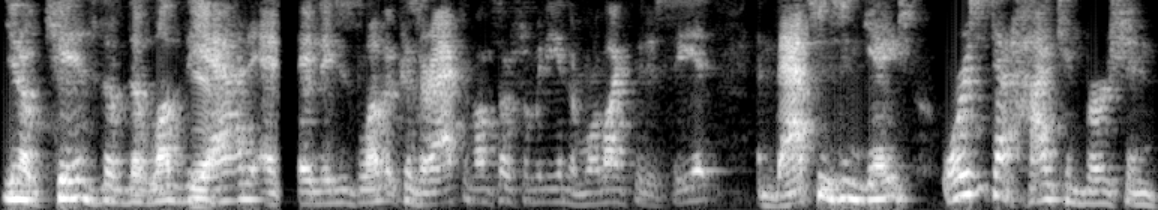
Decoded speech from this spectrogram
you know, kids that, that love the yeah ad and, and they just love it because they're active on social media and they're more likely to see it? And that's who's engaged? Or is it that high conversion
